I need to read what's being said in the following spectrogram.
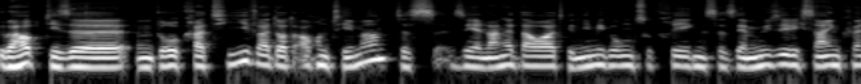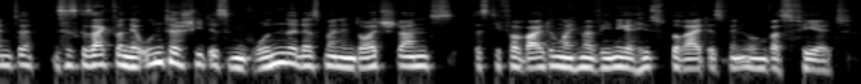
Überhaupt diese ähm, Bürokratie war dort auch ein Thema, das sehr lange dauert, Genehmigungen zu kriegen, dass das sehr mühselig sein könnte. Es ist gesagt worden, der Unterschied ist im Grunde, dass man in Deutschland, dass die Verwaltung manchmal weniger hilfsbereit ist, wenn irgendwas fehlt.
